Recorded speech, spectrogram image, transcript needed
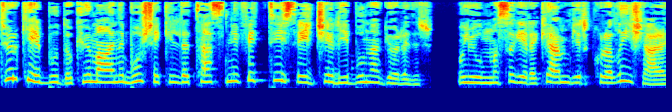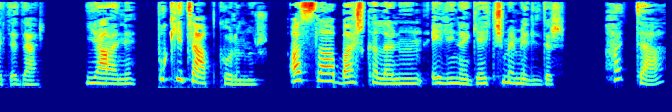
Türkiye bu dokümanı bu şekilde tasnif ettiyse içeriği buna göredir. Uyulması gereken bir kuralı işaret eder. Yani, kitap korunur. Asla başkalarının eline geçmemelidir. Hatta,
